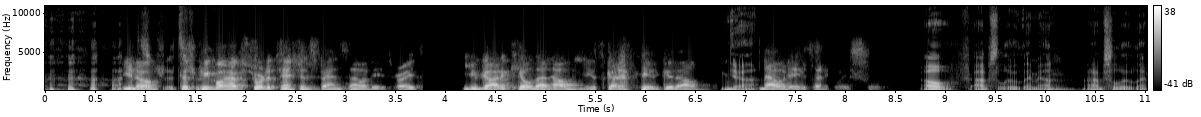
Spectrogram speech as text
you know, because people have short attention spans nowadays, right? You got to kill that album. It's got to be a good album. Yeah. Nowadays, anyways. Oh, absolutely, man. Absolutely.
